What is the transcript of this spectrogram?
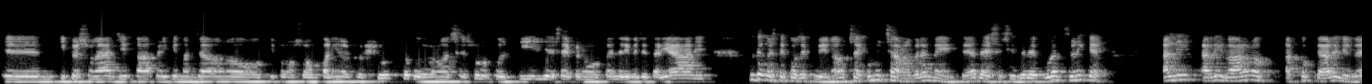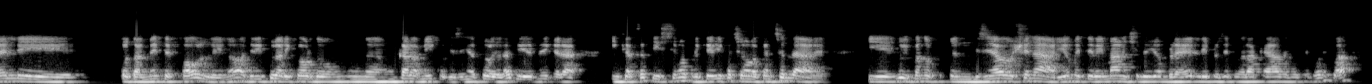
eh, i personaggi i paperi che mangiavano tipo, non so, un panino al prosciutto, dovevano essere solo coltiglie, sai, per non offendere i vegetariani. tutte queste cose qui, no? Cioè cominciarono veramente ad esserci delle popolazioni che alli- arrivarono a toccare livelli totalmente folli, no? Addirittura ricordo un, un, caro amico disegnatore della Disney che era incazzatissimo perché gli facevano cancellare. E lui quando disegnava lo scenario metteva i manici degli ombrelli, per esempio della casa, queste cose qua,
